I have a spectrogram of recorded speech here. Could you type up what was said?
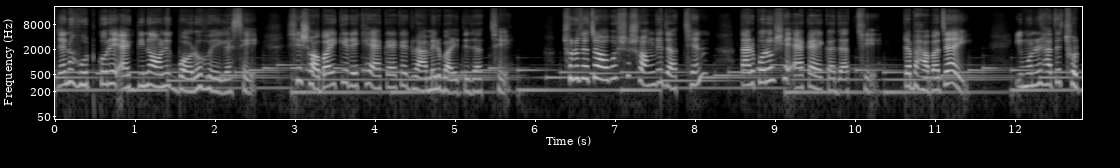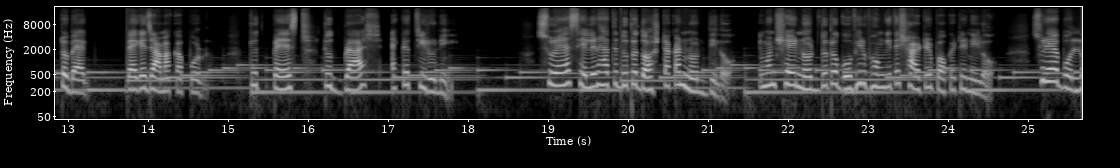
যেন হুট করে একদিনে অনেক বড় হয়ে গেছে। সে সবাইকে রেখে একা একা গ্রামের বাড়িতে যাচ্ছে। ছোট চাচা অবশ্য সঙ্গে যাচ্ছেন, তারপরেও সে একা একা যাচ্ছে। এটা ভাবা যায়? ইমনের হাতে ছোট্ট ব্যাগ, ব্যাগে জামা কাপড় টুথপেস্ট টুথব্রাশ একটা চিরুনি। সুরাইয়া সেলের হাতে দুটো দশ টাকার নোট দিল এমন সেই নোট দুটো গভীর ভঙ্গিতে শার্টের পকেটে নিল। সুরাইয়া বলল,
